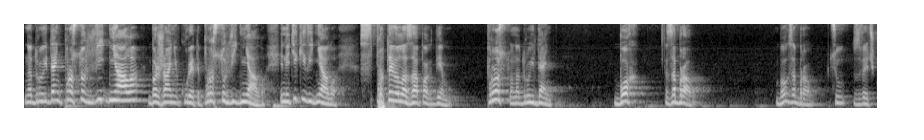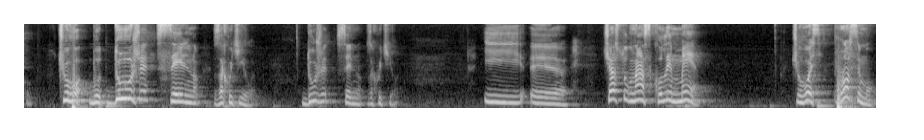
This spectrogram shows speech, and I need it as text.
На другий день просто відняла бажання курити. Просто відняло. І не тільки відняло, спротивила запах диму. Просто на другий день. Бог забрав. Бог забрав цю звичку. Чого? Бо дуже сильно захотіла. Дуже сильно захотіла. І е, часто в нас, коли ми чогось просимо,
